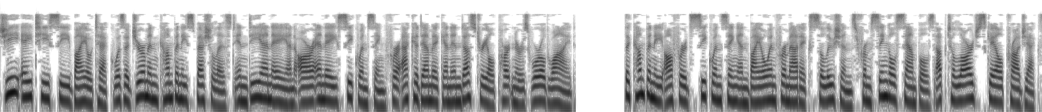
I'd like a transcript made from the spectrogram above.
GATC Biotech was a German company specialist in DNA and RNA sequencing for academic and industrial partners worldwide. The company offered sequencing and bioinformatics solutions from single samples up to large-scale projects.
